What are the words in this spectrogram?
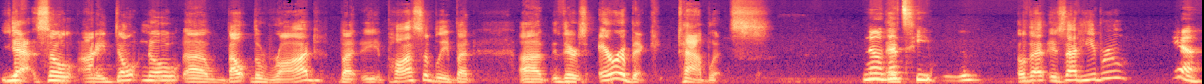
Yeah, so I don't know uh, about the rod, but possibly, but uh, there's Arabic tablets. No, that's Hebrew. Oh, that is that Hebrew? Yeah,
